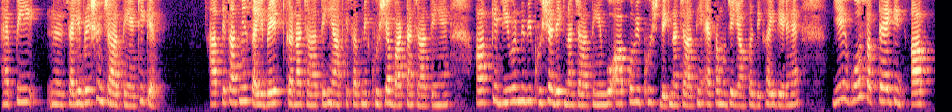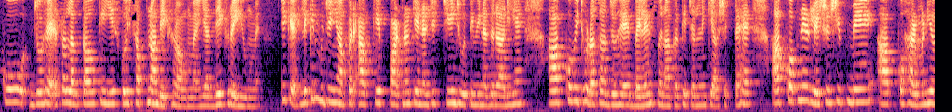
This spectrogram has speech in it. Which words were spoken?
हैप्पी सेलिब्रेशन चाहते हैं, ठीक है? आपके साथ में सेलिब्रेट करना चाहते हैं, आपके साथ में खुशियाँ बांटना चाहते हैं, आपके जीवन में भी खुशियाँ देखना चाहते हैं, वो आपको भी खुश देखना चाहते हैं, ऐसा मुझे यहाँ पर दिखाई दे रहा है। ये हो सकता है कि आपको जो है ऐसा लगता हो कि ये कोई सपना देख रहा हूँ मैं या देख रही हूँ मैं। ठीक है, लेकिन मुझे यहाँ पर आपके पार्टनर की एनर्जी चेंज होती हुई नज़र आ रही है। आपको भी थोड़ा सा जो है बैलेंस बना करके चलने की आवश्यकता है। आपको अपने रिलेशनशिप में आपको हारमोनी और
